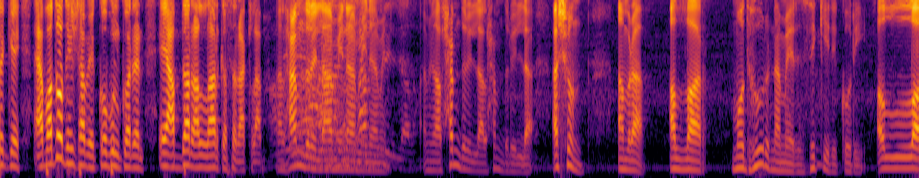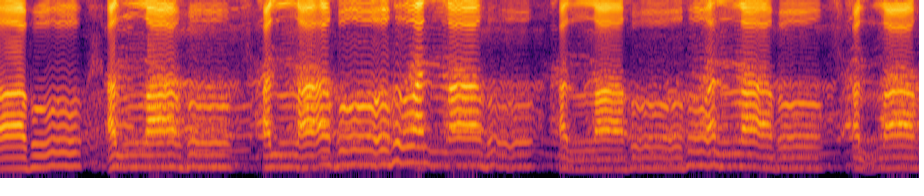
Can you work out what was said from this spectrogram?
থেকে আবাদত হিসাবে কবুল করেন, এই আবদার আল্লাহর কাছে রাখলাম। আলহামদুলিল্লাহ, আমিন আমিন আমিন। আমিন, আলহামদুলিল্লাহ আলহামদুলিল্লাহ। আসুন, আমরা আল্লাহর মধুর নামের জিকির করি। আল্লাহ আল্লাহ আল্লাহ আল্লাহ আল্লাহ আল্লাহ আল্লাহ।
